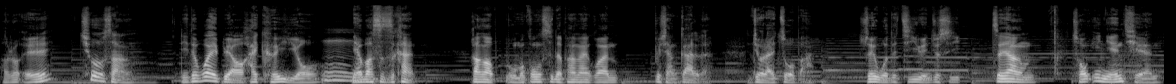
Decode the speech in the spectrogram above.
他说：“诶，邱桑，你的外表还可以哦，嗯，你要不要试试看？刚好我们公司的拍卖官不想干了，你就来做吧。”所以我的机缘就是。这样，从一年前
